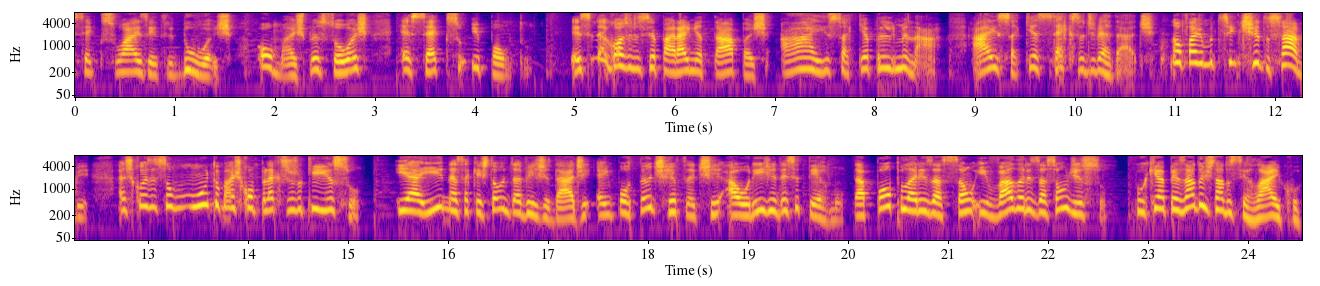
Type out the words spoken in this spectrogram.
sexuais entre duas ou mais pessoas é sexo e ponto. Esse negócio de separar em etapas, ah, isso aqui é preliminar, ah, isso aqui é sexo de verdade, não faz muito sentido, sabe? As coisas são muito mais complexas do que isso. E aí, nessa questão da virgindade, é importante refletir a origem desse termo, da popularização e valorização disso. Porque, apesar do Estado ser laico,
